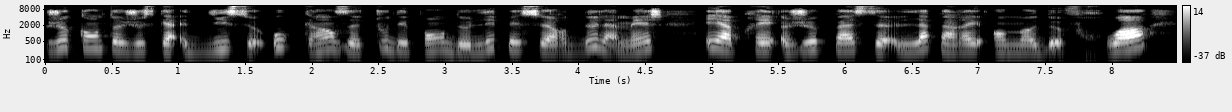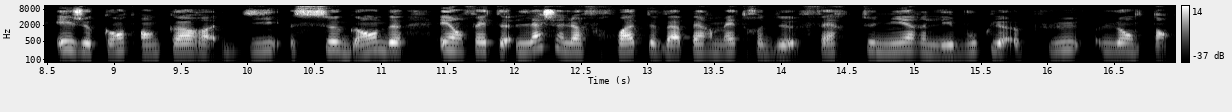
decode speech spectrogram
Je compte jusqu'à 10 ou 15. Tout dépend de l'épaisseur de la mèche et après je passe l'appareil en mode froid et je compte encore 10 secondes et en fait la chaleur froide va permettre de faire tenir les boucles plus longtemps.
